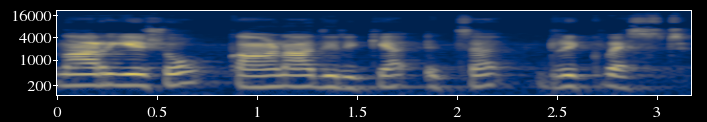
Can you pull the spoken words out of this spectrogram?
നാറിയ ഷോ കാണാതിരിക്കുക. It's a request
